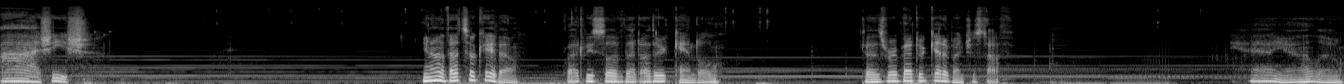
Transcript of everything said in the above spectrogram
Ah, sheesh. You know, that's okay though. Glad we still have that other candle. Because we're about to get a bunch of stuff. Yeah, yeah, hello.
